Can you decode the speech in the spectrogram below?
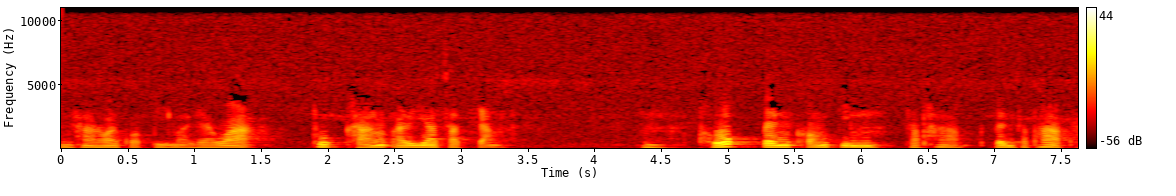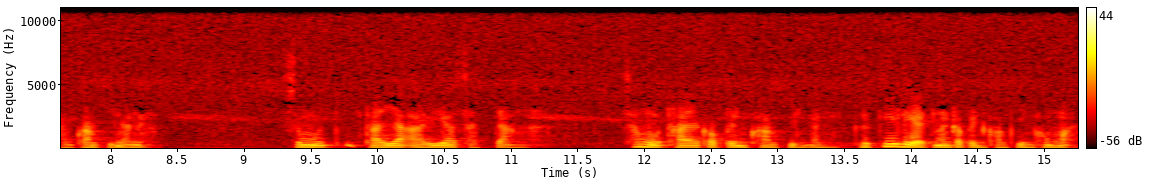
2,500 กว่าปีมาแล้วว่า ทุกขังอริยสัจจังทุกเป็นของจริงสภาพเป็นสภาพแห่งความจริงอันหนึ่ง สมุทัยอริยสัจจัง สมุทัยก็เป็นความจริงอันหนึ่งคือกิเลสมันก็เป็นความจริงของมัน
